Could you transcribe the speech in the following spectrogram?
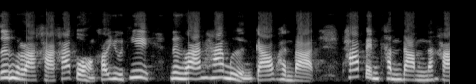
ซึ่งราคาค่าตัวของเขาอยู่ที่ 1 5 9 0 0 0 บาท ถ้าเป็นคันดำนะคะ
